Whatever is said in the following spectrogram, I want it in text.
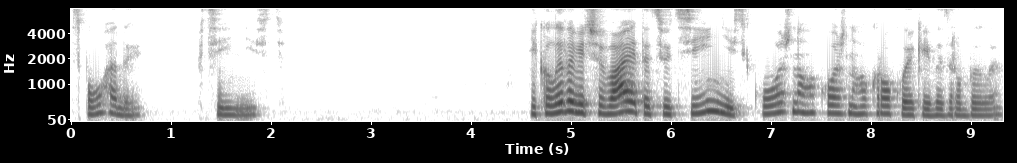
спогади в цінність. І коли ви відчуваєте цю цінність кожного кожного кроку, який ви зробили,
